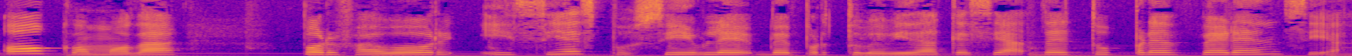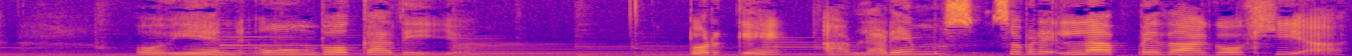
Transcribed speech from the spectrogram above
o cómoda, por favor, y si es posible, ve por tu bebida que sea de tu preferencia o bien un bocadillo. Porque hablaremos sobre la pedagogía.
